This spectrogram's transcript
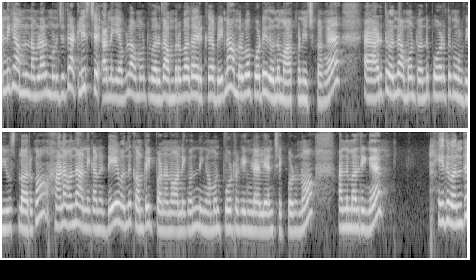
அன்றைக்கி அம் நம்மளால் முடிஞ்சது அட்லீஸ்ட் அன்றைக்கி எவ்வளோ அமௌண்ட் வருது ஐம்பது ரூபா தான் இருக்குது அப்படின்னா ஐம்பது ரூபா போட்டு இது வந்து மார்க் பண்ணி வச்சுக்கோங்க. அடுத்து வந்து அமௌண்ட் வந்து போடுறதுக்கு உங்களுக்கு யூஸ்ஃபுல்லாக இருக்கும். ஆனால் வந்து அன்றைக்கான டே வந்து கம்ப்ளீட் பண்ணணும். அன்றைக்கி வந்து நீங்கள் அமௌண்ட் போட்டிருக்கீங்களா இல்லையான்னு செக் பண்ணணும். அந்த மாதிரிங்க. இது வந்து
